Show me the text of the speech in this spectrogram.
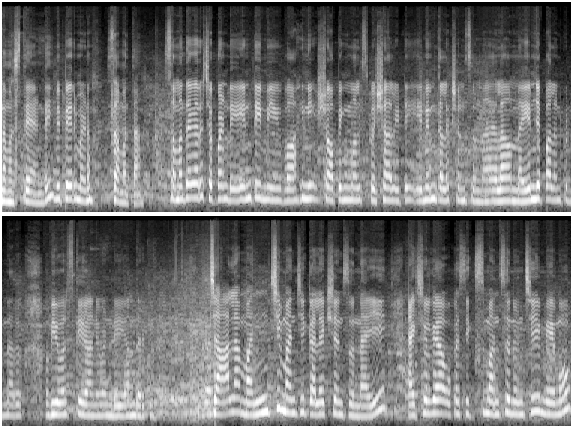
నమస్తే అండి. మీ పేరు మేడం? సమత. సమత గారు చెప్పండి ఏంటి మీ వాహిని షాపింగ్ మాల్ స్పెషాలిటీ? ఏమేమి కలెక్షన్స్ ఉన్నాయి ఎలా ఉన్నాయి? ఏం చెప్పాలనుకుంటున్నారు? వ్యూవర్స్కి కానివ్వండి అందరికీ. చాలా మంచి మంచి కలెక్షన్స్ ఉన్నాయి. యాక్చువల్గా ఒక సిక్స్ మంత్స్ నుంచి మేము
